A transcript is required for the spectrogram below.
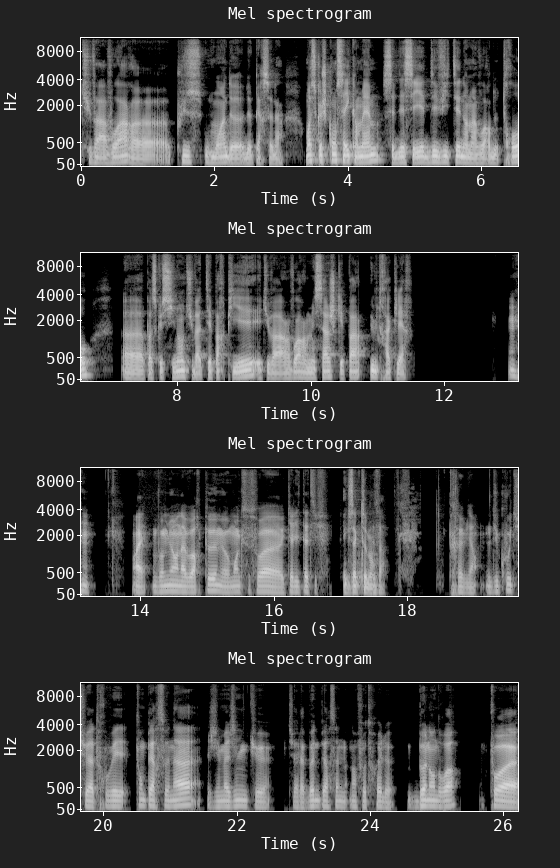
tu vas avoir plus ou moins de, de personas. Moi, ce que je conseille quand même, c'est d'essayer d'éviter d'en avoir de trop euh, parce que sinon tu vas t'éparpiller et tu vas avoir un message qui est pas ultra clair. Mmh ouais, vaut mieux en avoir peu, mais au moins que ce soit euh, qualitatif. Exactement. ça. Très bien. Du coup, tu as trouvé ton persona. J'imagine que tu as la bonne personne. Maintenant, il faut trouver le bon endroit pour euh,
